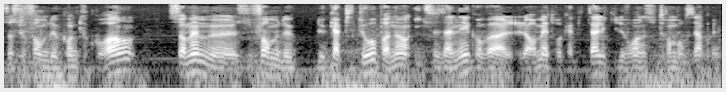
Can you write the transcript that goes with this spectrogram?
soit sous forme de compte courant, soit même euh, sous forme de, capitaux pendant X années qu'on va leur mettre au capital et qui devront ensuite rembourser après.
